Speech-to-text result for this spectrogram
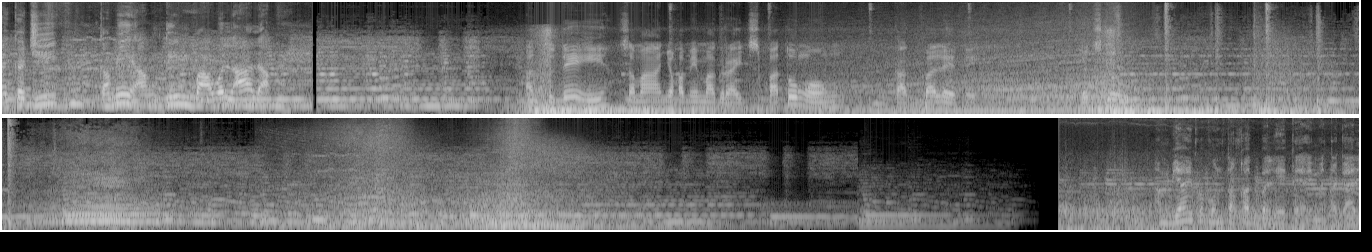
Hi Kaji, kami ang Team Bawal Alak. At today, samahan nyo kami mag-rides patungong Cagbalete. Let's go! Biyahe papuntang Cagbalete ay matagal,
